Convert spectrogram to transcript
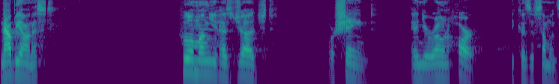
now be honest. Who among you has judged or shamed in your own heart because of someone's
